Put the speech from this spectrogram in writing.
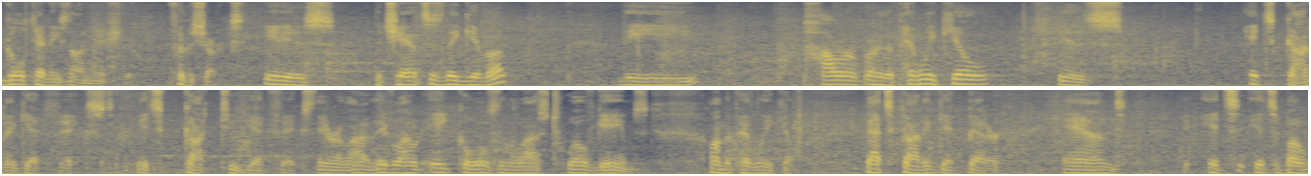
goaltending is not an issue for the Sharks. It is the chances they give up the power or the penalty kill is it's got to get fixed. It's got to get fixed. They're allowed, they've allowed eight goals in the last 12 games on the penalty kill. That's got to get better. And it's it's about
